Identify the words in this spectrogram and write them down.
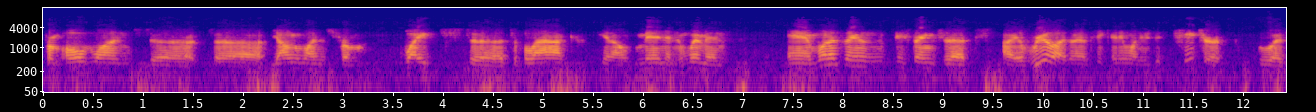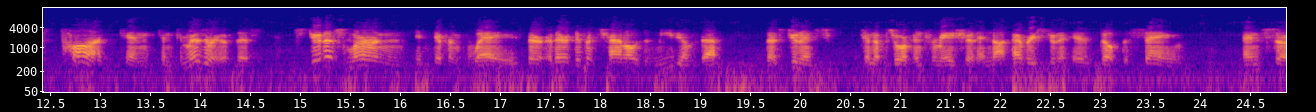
from old ones to, to young ones, from whites to, to black, you know, men and women. And one of the things, these things that I realized, and I think anyone who's a teacher who has taught can, can commiserate with this, students learn in different ways. There, there are different channels and mediums that, that students can absorb information, and not every student is built the same. And so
